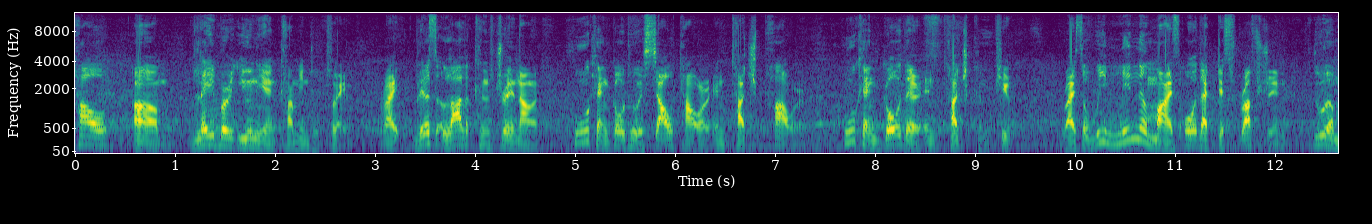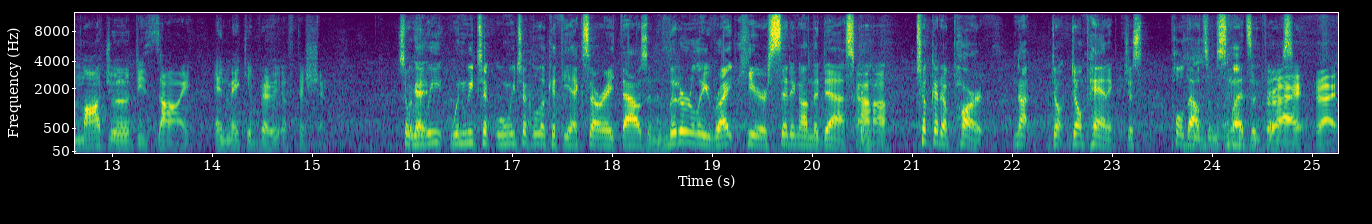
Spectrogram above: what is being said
how um, labor union come into play, right? There's a lot of constraint on who can go to a cell tower and touch power, who can go there and touch compute, right? So we minimize all that disruption through a modular design and make it very efficient. So Okay. when, we, when, we took, when we took a look at the XR8000, literally right here sitting on the desk, Uh-huh. took it apart, not, don't, don't panic, just pulled out some sleds and things. Right, right.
